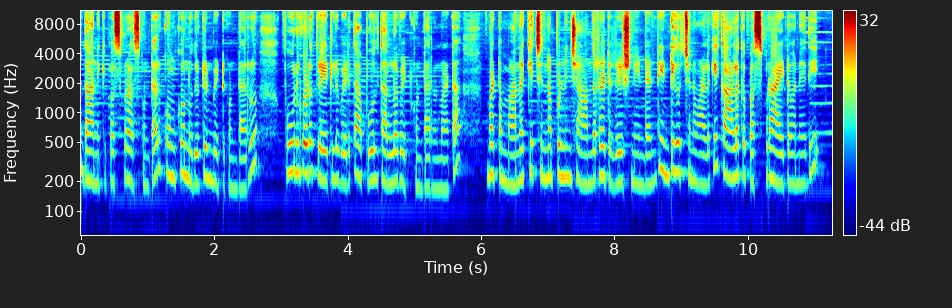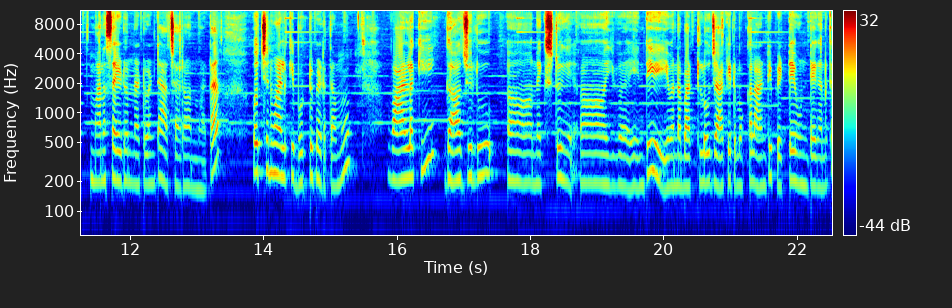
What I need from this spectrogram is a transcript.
దానికి పసుపు రాసుకుంటారు. కుంకుమ నుదుటిని పెట్టుకుంటారు. పూలు కూడా ప్లేట్లో పెడితే ఆ పూలు తలలో పెట్టుకుంటారనమాట బట్ మనకి చిన్నప్పటి నుంచి ఆంధ్ర ట్రెడిషన్ ఏంటంటే ఇంటికి వచ్చిన వాళ్ళకి కాళ్ళకి పసుపు రాయటం అనేది మన సైడ్ ఉన్నటువంటి ఆచారం అనమాట వచ్చిన వాళ్ళకి బొట్టు పెడతాము. వాళ్ళకి గాజులు నెక్స్ట్ ఏంటి ఏమన్నా బట్టలు జాకెట్ ముక్క లాంటివి పెట్టే ఉంటే కనుక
